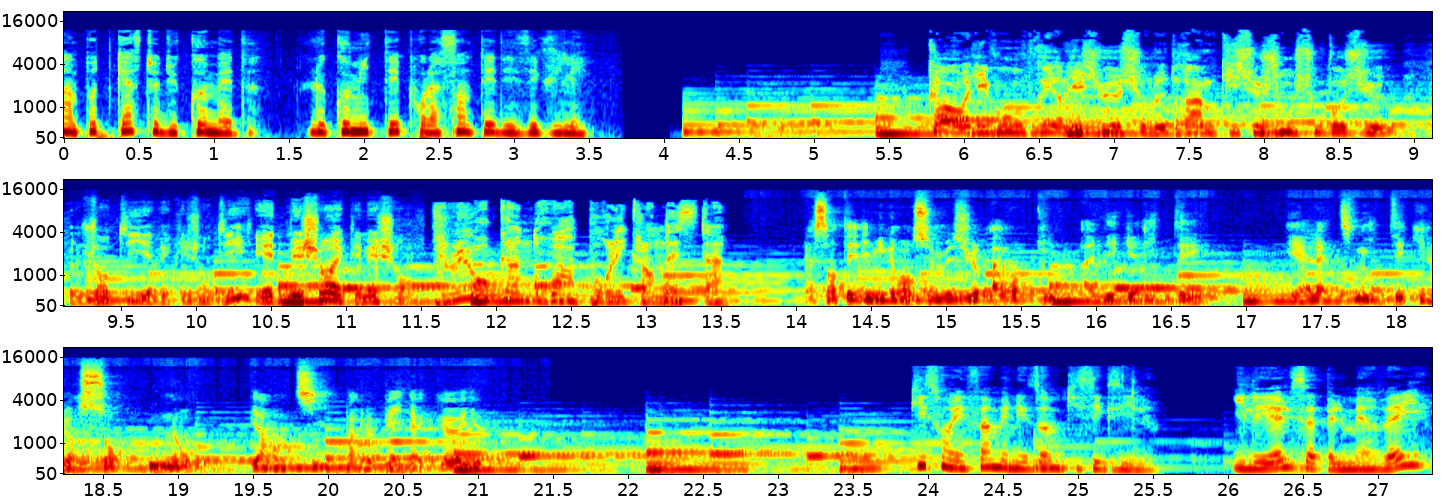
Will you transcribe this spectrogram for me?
un podcast du COMED, le Comité pour la santé des exilés. Quand allez-vous ouvrir les yeux sur le drame qui se joue sous vos yeux Gentil avec les gentils et être méchant avec les méchants. Plus aucun droit pour les clandestins. La santé des migrants se mesure avant tout à l'égalité et à la dignité qui leur sont ou non garanties par le pays d'accueil. Qui sont les femmes et les hommes qui s'exilent? Il et elle s'appellent Merveille,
